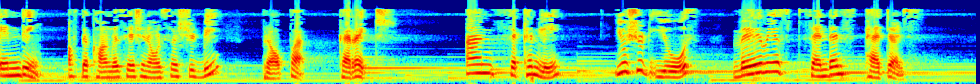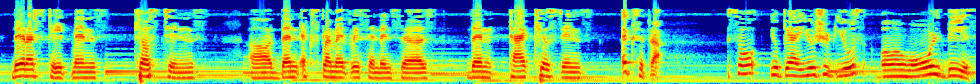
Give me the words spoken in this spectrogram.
ending of the conversation also should be proper, correct. And secondly, you should use various sentence patterns. There are statements, questions, uh, then exclamatory sentences, then tag questions, etc. So you can you should use all these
